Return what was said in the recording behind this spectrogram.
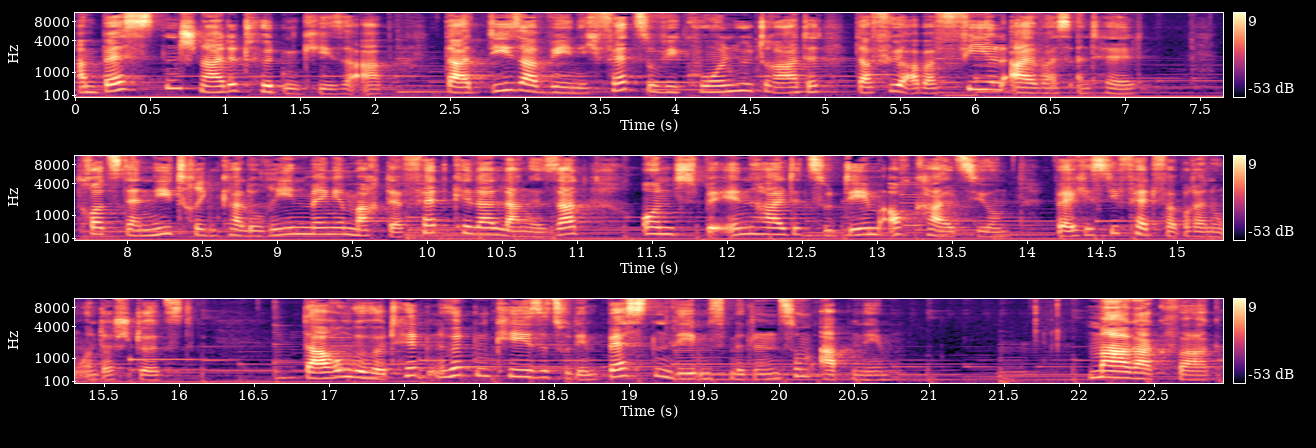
Am besten schneidet Hüttenkäse ab, da dieser wenig Fett sowie Kohlenhydrate, dafür aber viel Eiweiß enthält. Trotz der niedrigen Kalorienmenge macht der Fettkiller lange satt und beinhaltet zudem auch Kalzium, welches die Fettverbrennung unterstützt. Darum gehört Hüttenkäse zu den besten Lebensmitteln zum Abnehmen. Magerquark.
